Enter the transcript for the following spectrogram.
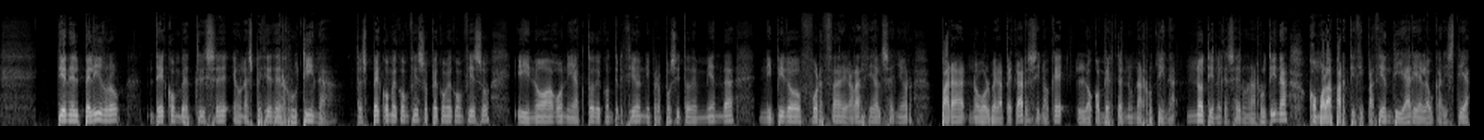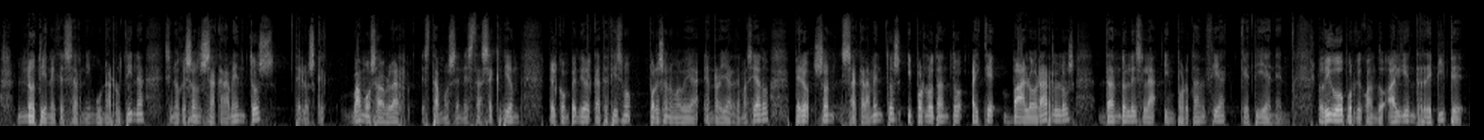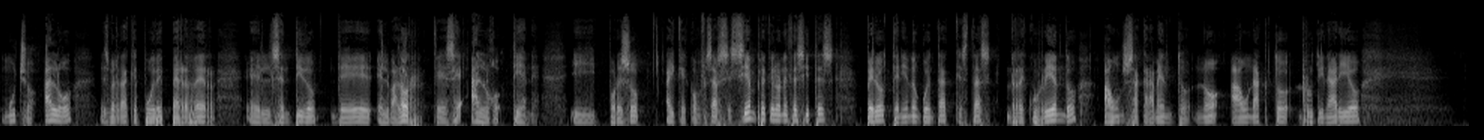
tiene el peligro de convertirse en una especie de rutina, entonces peco, me confieso, peco, me confieso y no hago ni acto de contrición, ni propósito de enmienda, ni pido fuerza y gracia al Señor para no volver a pecar, sino que lo convierto en una rutina. No tiene que ser una rutina, como la participación diaria en la Eucaristía no tiene que ser ninguna rutina, sino que son sacramentos de los que vamos a hablar, estamos en esta sección del compendio del catecismo, por eso no me voy a enrollar demasiado, pero son sacramentos y por lo tanto hay que valorarlos dándoles la importancia que tienen. Lo digo porque cuando alguien repite mucho algo, es verdad que puede perder el sentido del el valor que ese algo tiene. Y por eso hay que confesarse siempre que lo necesites, pero teniendo en cuenta que estás recurriendo a un sacramento, no a un acto rutinario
